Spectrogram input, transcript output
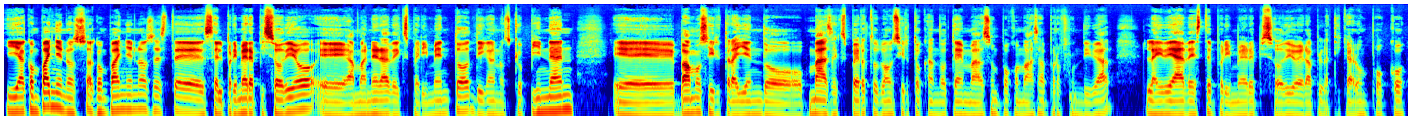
Y acompáñenos, acompáñenos. Este es el primer episodio eh, a manera de experimento. Díganos qué opinan. Eh, vamos a ir trayendo más expertos, vamos a ir tocando temas un poco más a profundidad. La idea de este primer episodio era platicar un poco,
